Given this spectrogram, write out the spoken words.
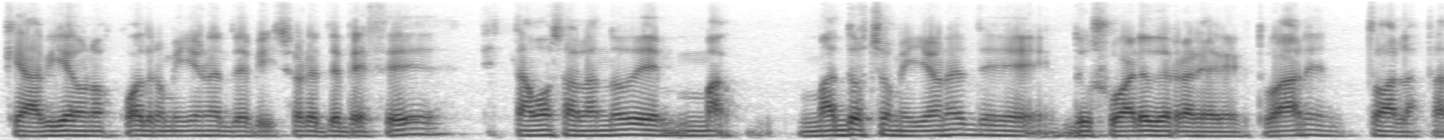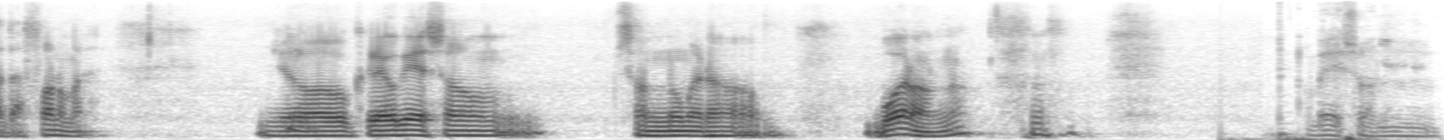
que había unos 4 millones de visores de PC, estamos hablando de más, de 8 millones de, usuarios de realidad virtual en todas las plataformas. Yo creo que son, son números buenos, ¿no? Son,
